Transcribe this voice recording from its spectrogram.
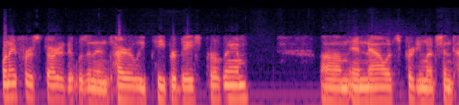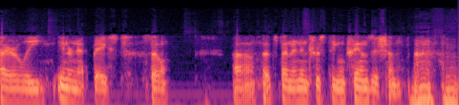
when I first started, it was an entirely paper based program, um, and now it's pretty much entirely internet based. So. Uh, that's been an interesting transition. mm-hmm.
